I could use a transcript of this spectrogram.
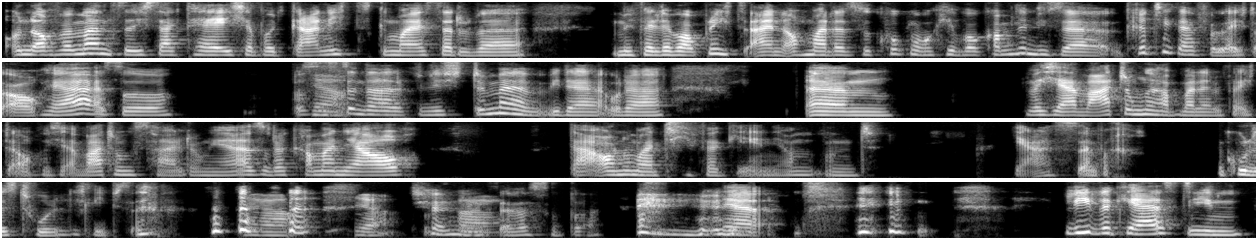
und auch wenn man sich sagt, hey, ich habe heute gar nichts gemeistert oder mir fällt überhaupt nichts ein, auch mal dazu gucken, okay, wo kommt denn dieser Kritiker vielleicht auch, ja? Also, was ja. ist denn da für die Stimme wieder? Oder ähm, welche Erwartungen hat man denn vielleicht auch? Welche Erwartungshaltung, ja? Also da kann man ja auch da auch nochmal tiefer gehen, ja. Und ja, es ist einfach ein cooles Tool. Ich liebe es. Ja, ja. Schön, ist einfach super. ja. Liebe Kerstin,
